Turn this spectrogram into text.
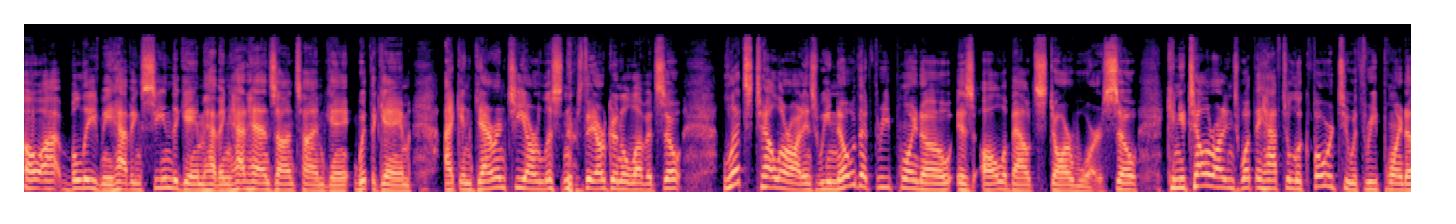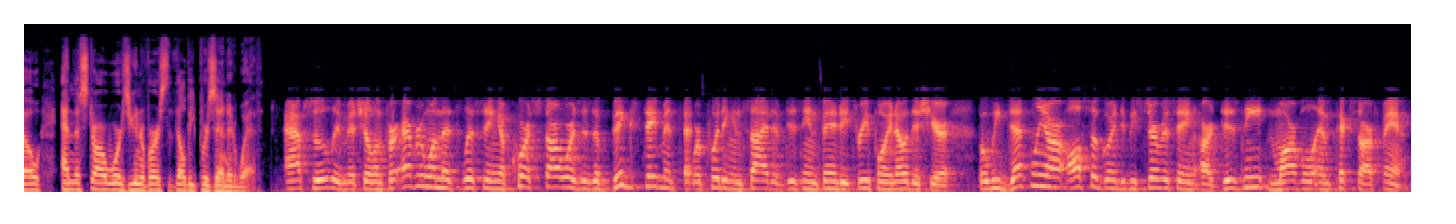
Oh, uh, believe me, having seen the game, having had hands-on time game with the game, I can guarantee our listeners they are going to love it. So, let's tell our audience. We know that 3.0 is all about Star Wars. So, can you tell our audience what they have to look forward to with 3.0 and the Star Wars universe that they'll be presented with? Absolutely, Mitchell. And for everyone that's listening, of course, Star Wars is a big statement that we're putting inside of Disney Infinity 3.0 this year, but we definitely are also going to be servicing our Disney, Marvel, and Pixar fans.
